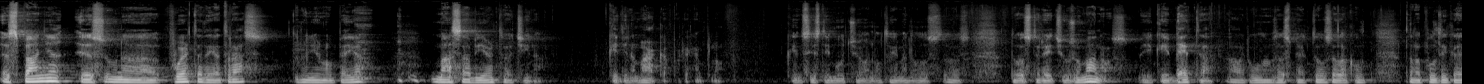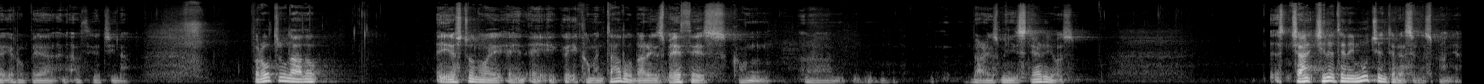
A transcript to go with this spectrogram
España es una puerta de atrás de la Unión Europea más abierta a China que Dinamarca, por ejemplo que insiste mucho en el tema de los, los, de los derechos humanos y que veta algunos aspectos de la, de política europea hacia China. Por otro lado, y esto lo he, he, he comentado varias veces con uh, varios ministerios, China tiene mucho interés en España,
